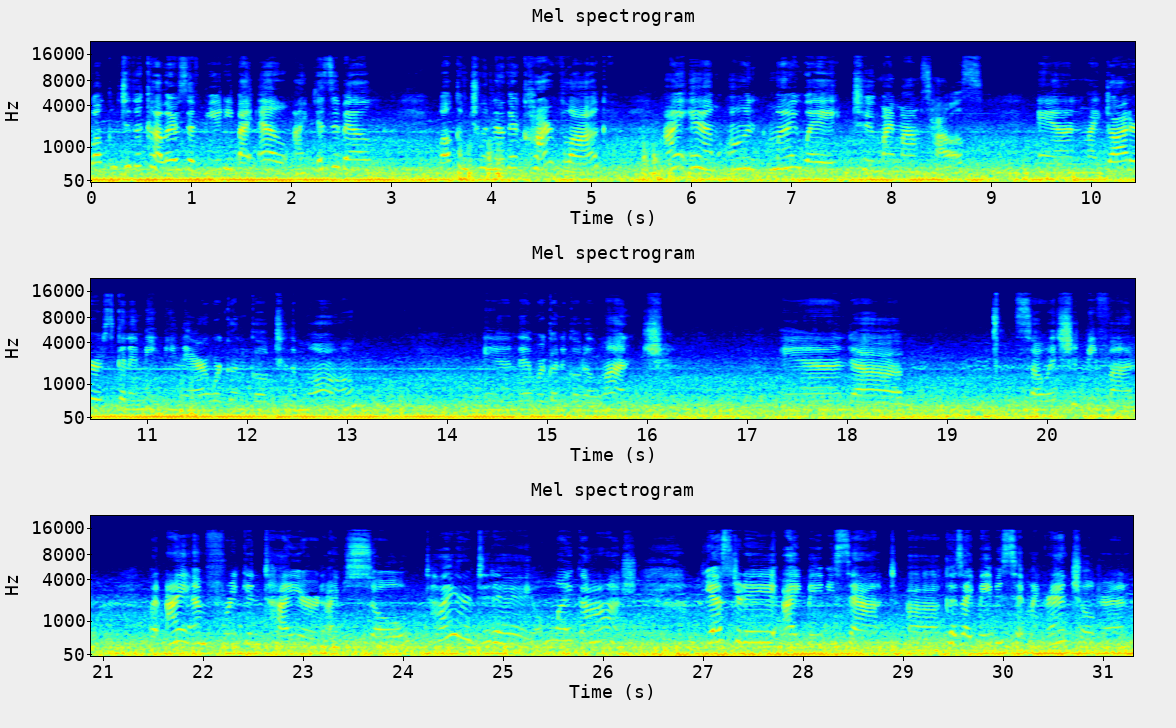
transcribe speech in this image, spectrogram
Welcome to the Colors of Beauty by Elle. I'm Isabel. Welcome to another car vlog. I am on my way to my mom's house, and my daughter is going to meet me there. We're going to go to the mall, and then we're going to go to lunch. And uh, so it should be fun. But I am freaking tired. I'm so tired today. Oh my gosh. Yesterday I babysat, because uh, I babysit my grandchildren,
